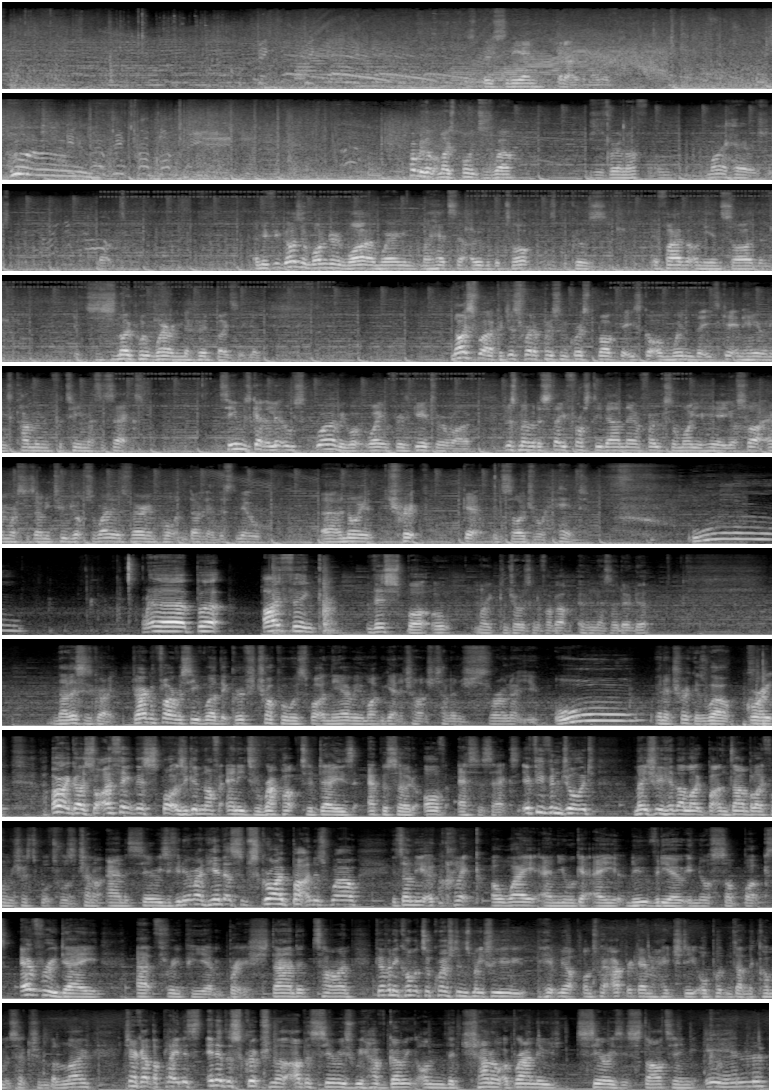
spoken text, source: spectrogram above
Just boost to the end. Get over my way. Probably got the most points as well, which is fair enough. Um, my hair is just fucked. And if you guys are wondering why I'm wearing my headset over the top, it's because if I have it on the inside, then it's just no point wearing the hood basically. Nice work, I just read a post on Griff's blog that he's got on wind that he's getting here and he's coming for Team SSX. Team's getting a little squirmy waiting for his gear to arrive. Just remember to stay frosty down there and focus on why you're here. Your slot Emirates is only two drops away, that's very important. Don't let this little uh, annoying trip get inside your head. Ooh. Uh, but I think this spot. Oh, my controller's gonna fuck up unless I don't do it. Now this is great. Dragonfly received word that Griff's chopper was spotted in the area. You might be getting a chance challenge thrown at you. Ooh, in a trick as well. Great. All right, guys. So I think this spot is a good enough any to wrap up today's episode of SSX. If you've enjoyed, make sure you hit that like button down below for me to show support towards the channel and the series. If you're new around here, that subscribe button as well. It's only a click away, and you will get a new video in your sub box every day at 3 p.m. British Standard Time. If you have any comments or questions, make sure you hit me up on Twitter at or put them down in the comment section below. Check out the playlist in the description of the other series we have going on the channel. A brand new series is starting in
